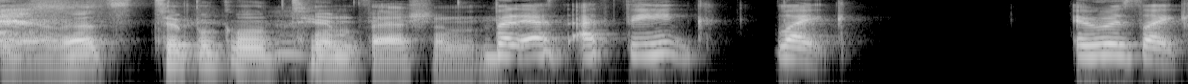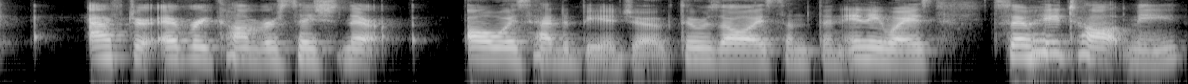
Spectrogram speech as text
Yeah, that's typical Tim fashion. But I, I think like it was like after every conversation, there always had to be a joke. There was always something. Anyways, so he taught me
